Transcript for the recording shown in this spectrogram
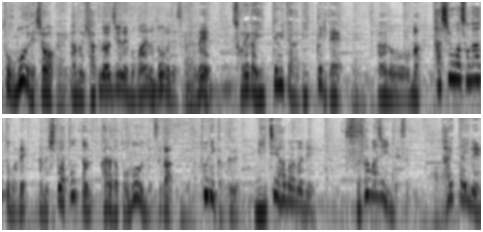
と思うでしょう、ええ。あの百何十年も前の道路ですからね、それが行ってみたらびっくりであの、まあ、多少はその後もねあの人は通ったからだと思うんですがとにかく道幅がね凄まじいんです。大体ね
